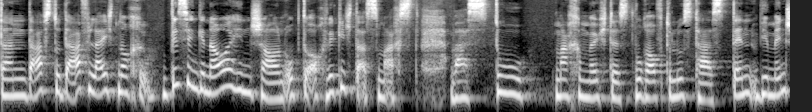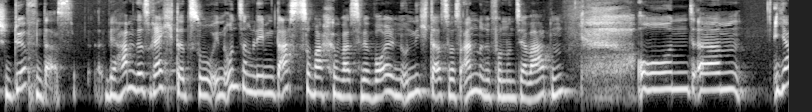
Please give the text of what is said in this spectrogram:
dann darfst du da vielleicht noch ein bisschen genauer hinschauen, ob du auch wirklich das machst, was du machen möchtest, worauf du Lust hast. Denn wir Menschen dürfen das. Wir haben das Recht dazu, in unserem Leben das zu machen, was wir wollen und nicht das, was andere von uns erwarten. Und ähm, ja,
